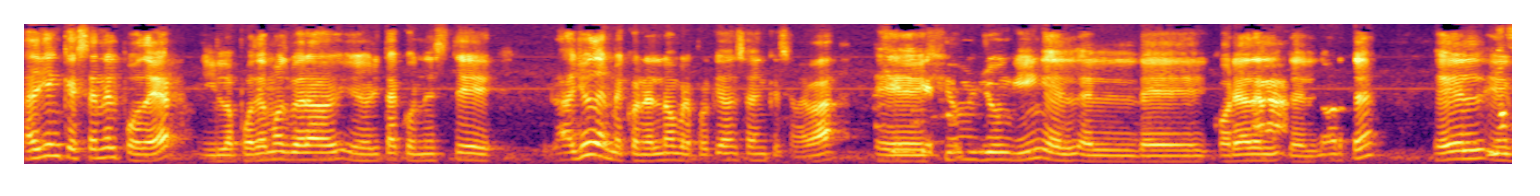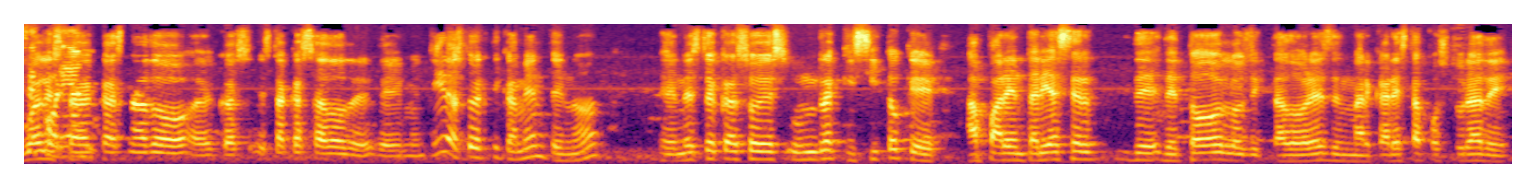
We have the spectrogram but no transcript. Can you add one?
alguien que está en el poder, y lo podemos ver ahorita con este ayúdenme con el nombre porque ya saben que se me va. Eh, Hyun Jung-in, el, de Corea del, ah. Norte. Él igual está casado, eh, está casado de, mentiras prácticamente, ¿no? En este caso es un requisito que aparentaría ser de, todos los dictadores, de enmarcar esta postura de,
